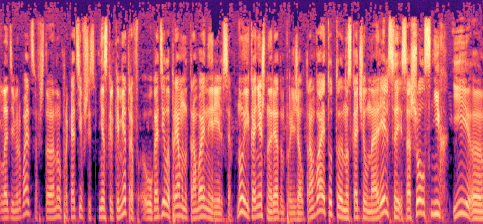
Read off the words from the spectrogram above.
Владимир Мальцев, что оно, прокатившись несколько метров, угодило прямо на трамвайные рельсы. Ну и, конечно, рядом проезжал трамвай, тут э, наскочил на рельсы, сошел с них и э,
